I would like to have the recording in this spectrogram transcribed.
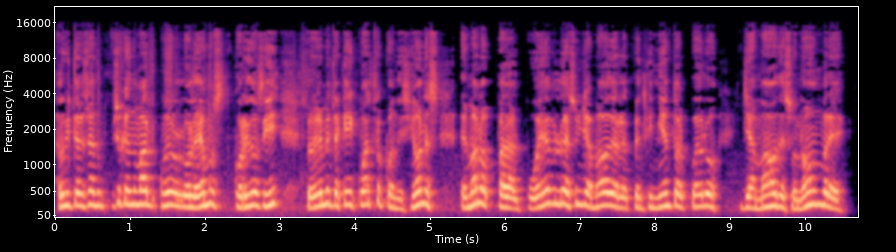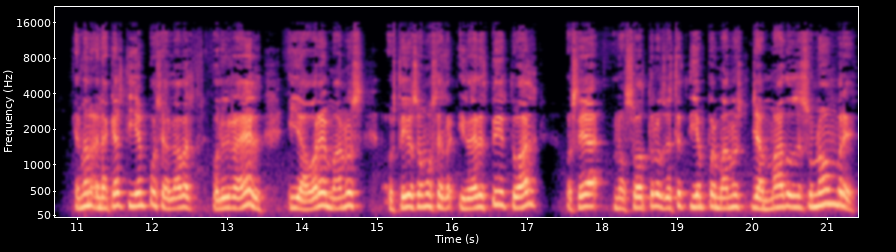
Algo interesante. Mucho que nomás lo leemos corrido así, pero realmente aquí hay cuatro condiciones. Hermano, para el pueblo es un llamado de arrepentimiento al pueblo llamado de su nombre. Hermano, en aquel tiempo se hablaba el de Israel. Y ahora, hermanos, ustedes y yo somos el Israel espiritual. O sea, nosotros de este tiempo, hermanos, llamados de su nombre.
